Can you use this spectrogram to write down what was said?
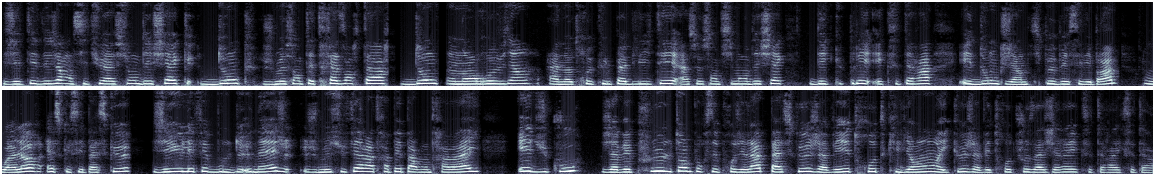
j'étais déjà en situation d'échec, donc je me sentais très en retard, donc on en revient à notre culpabilité, à ce sentiment d'échec décuplé, etc. Et donc j'ai un petit peu baissé les bras Ou alors est-ce que c'est parce que j'ai eu l'effet boule de neige, je me suis fait rattraper par mon travail, et du coup j'avais plus le temps pour ces projets-là parce que j'avais trop de clients et que j'avais trop de choses à gérer, etc., etc.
